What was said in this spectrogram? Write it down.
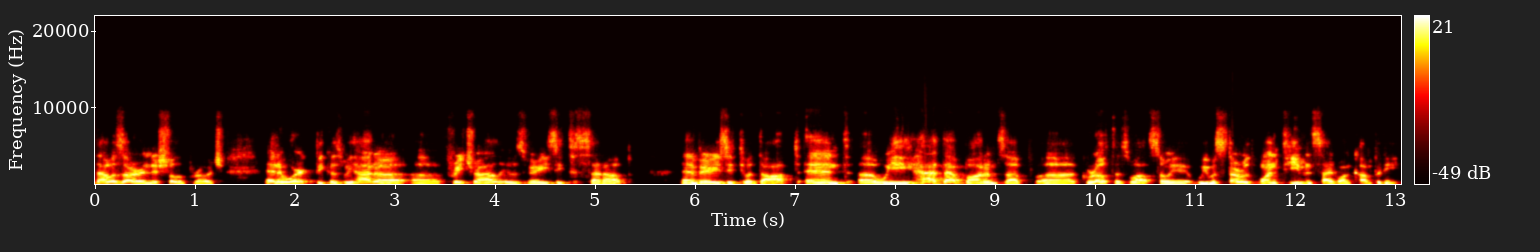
that was our initial approach, and it worked because we had a, a free trial. It was very easy to set up and very easy to adopt. And uh, we had that bottoms up uh, growth as well. So we, we would start with one team inside one company,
